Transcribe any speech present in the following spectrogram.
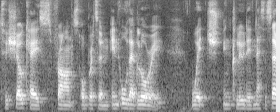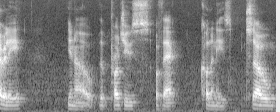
to showcase France or Britain in all their glory, which included necessarily, you know, the produce of their colonies. So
